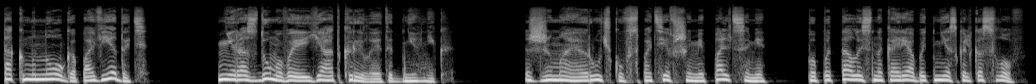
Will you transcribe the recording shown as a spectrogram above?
так много поведать. Не раздумывая, я открыла этот дневник. Сжимая ручку вспотевшими пальцами, попыталась накорябать несколько слов.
